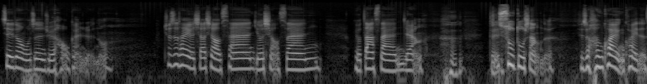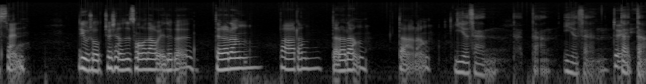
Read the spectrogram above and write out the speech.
这一段我真的觉得好感人哦，就是他有小小三，有小三，有大三这样，对，速度上的就是很快很快的三，例如说就像是从头到尾这个哒啦啷，吧啷，哒啦啷，哒啷，一二三，哒哒。一二三，哒哒。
